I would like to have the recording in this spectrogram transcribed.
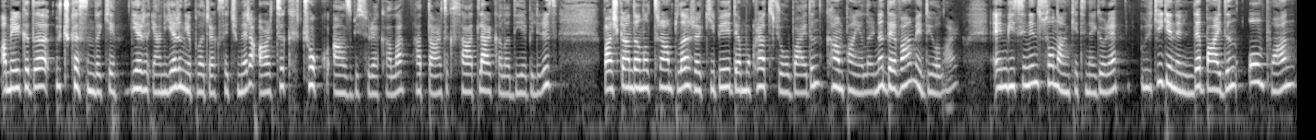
Amerika'da 3 Kasım'daki yarın yani yarın yapılacak seçimlere artık çok az bir süre kala hatta artık saatler kala diyebiliriz. Başkan Donald Trump'la rakibi Demokrat Joe Biden kampanyalarına devam ediyorlar. NBC'nin son anketine göre ülke genelinde Biden 10 puan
